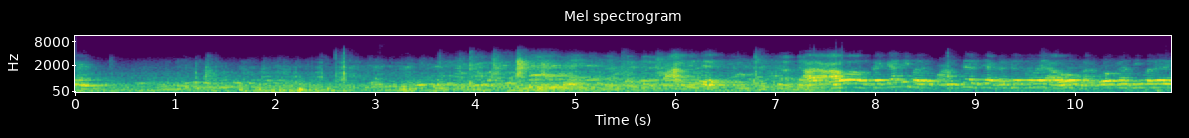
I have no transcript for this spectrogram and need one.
એ છે. આવો આવો આવો. આવો? એ એની પડે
